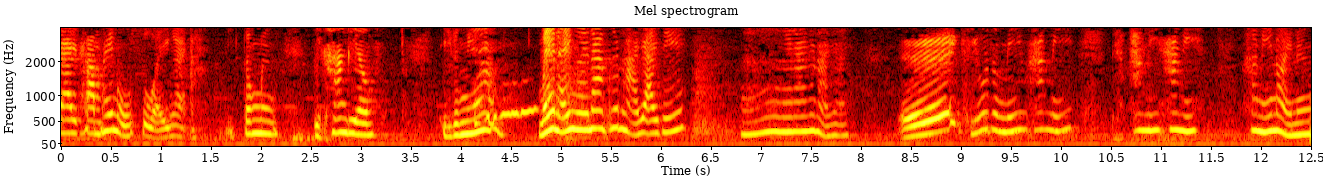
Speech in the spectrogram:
ยายทำให้หนูสวยไงอะอีกตรงนึงอีกข้างเดียว อีกตรงเนี้ยแม่ไหนเงยหน้าขึ้นหายายสิเออเงยหน้าขึ้นหายาย เอ้ยคิ้วตรงนี้ข้างนี้เดี๋ยวข้างนี้ข้างนี้ ข้างนี้หน่อยนึง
